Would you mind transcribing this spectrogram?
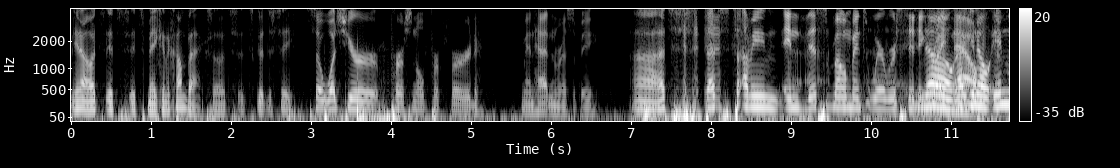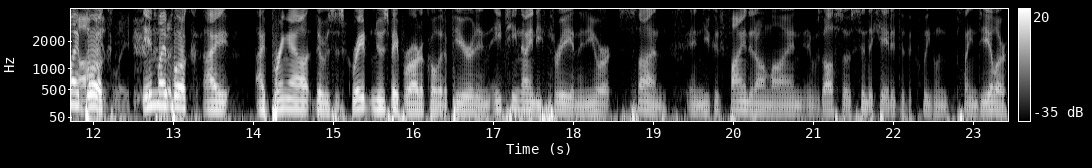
you know, it's it's it's making a comeback. So it's it's good to see. so what's your personal preferred manhattan recipe Uh, that's that's. T- I mean, in this moment where we're sitting no, right uh, now. you know, in my obviously- book, in my book, I I bring out there was this great newspaper article that appeared in 1893 in the New York Sun, and you can find it online. It was also syndicated to the Cleveland Plain Dealer.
